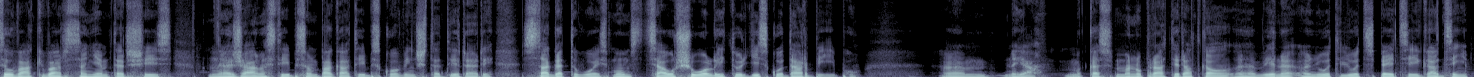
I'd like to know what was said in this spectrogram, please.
cilvēki var saņemt ar šīs žēlastības un bagātības, ko viņš tad ir arī sagatavojis mums caur šo liturģisko darbību. Um, jā, kas, manuprāt, ir atkal viena ļoti, ļoti spēcīga atziņa.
